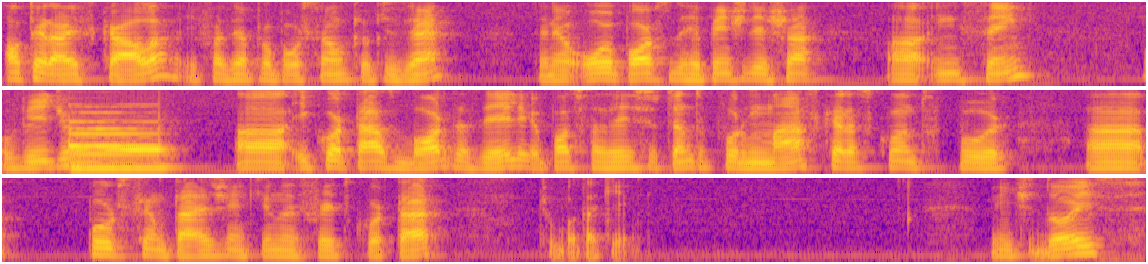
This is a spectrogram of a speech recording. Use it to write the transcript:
alterar a escala e fazer a proporção que eu quiser, entendeu? Ou eu posso, de repente, deixar uh, em 100 o vídeo uh, e cortar as bordas dele. Eu posso fazer isso tanto por máscaras quanto por uh, porcentagem aqui no efeito cortar. Deixa eu botar aqui. 22...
